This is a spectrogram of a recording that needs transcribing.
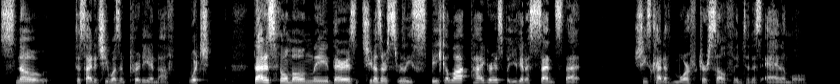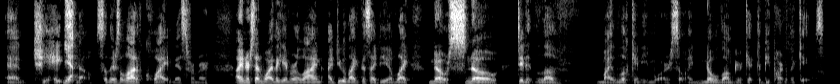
"Snow decided she wasn't pretty enough," which that is film only. There is she doesn't really speak a lot, Tigris, but you get a sense that she's kind of morphed herself into this animal, and she hates Yeah. Snow. So there's a lot of quietness from her. I understand why they gave her a line. I do like this idea of like, no, Snow didn't love my look anymore, so I no longer get to be part of the games.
